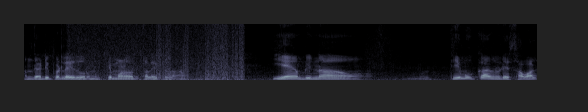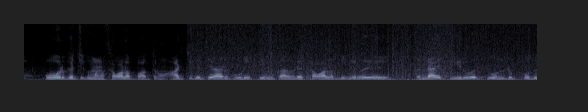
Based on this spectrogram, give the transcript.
அந்த அடிப்படையில் இது ஒரு முக்கியமான ஒரு தலைப்பு தான். ஏன் அப்படின்னா திமுகவினுடைய சவால் ஒவ்வொரு கட்சிக்குமான சவாலை பார்த்துரும் ஆட்சி கட்சியாக இருக்கக்கூடிய திமுகவினுடைய சவால் அப்படிங்கிறது ரெண்டாயிரத்தி இருபத்தி ஒன்று பொது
